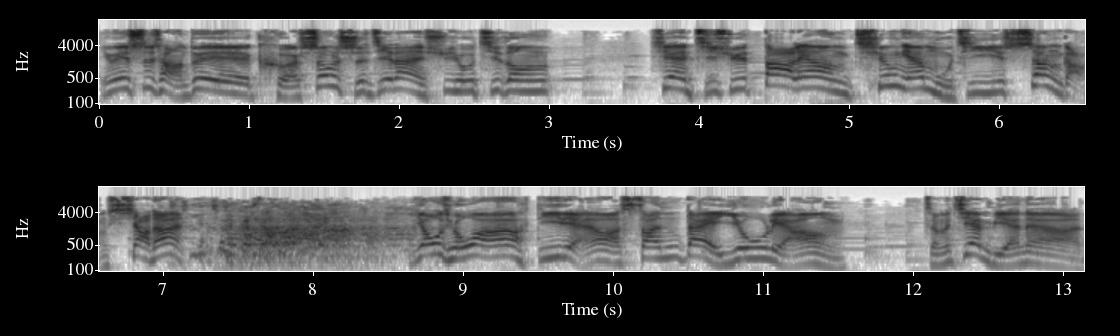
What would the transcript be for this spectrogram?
因为市场对可生食鸡蛋需求激增，现在急需大量青年母鸡上岗下蛋。要求啊，第一点啊，三代优良。怎么鉴别呢？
